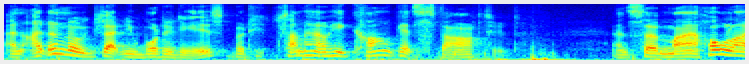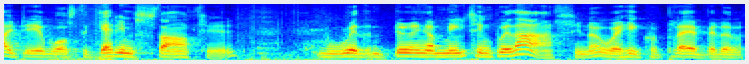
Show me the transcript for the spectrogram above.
And I don't know exactly what it is, but somehow he can't get started. And so my whole idea was to get him started with doing a meeting with us, you know, where he could play a bit of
